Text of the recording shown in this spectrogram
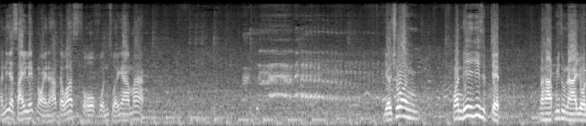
อันนี้จะไซส์เล็กหน่อยนะครับ แต่ว่าโอ้โหขนสวยงามมาก เดี๋ยวช่วงวันที่ 27 นะครับ มิถุนายน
